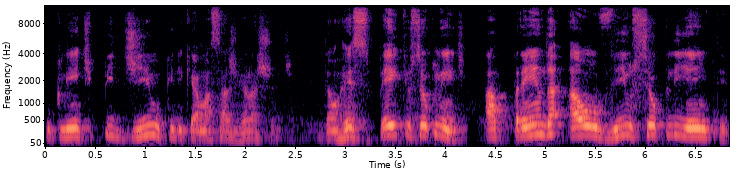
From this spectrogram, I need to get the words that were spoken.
O cliente pediu que ele quer a massagem relaxante. Então respeite o seu cliente. Aprenda a ouvir o seu cliente.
